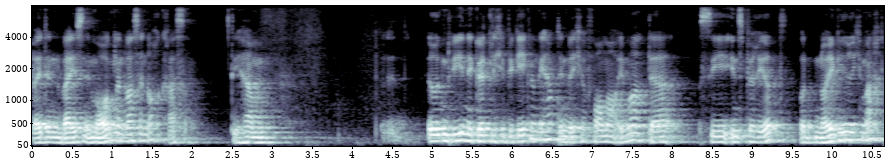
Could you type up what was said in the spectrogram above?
bei den Weißen im Morgenland war es ja noch krasser. Die haben irgendwie eine göttliche Begegnung gehabt, in welcher Form auch immer, der sie inspiriert und neugierig macht.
